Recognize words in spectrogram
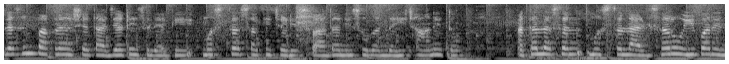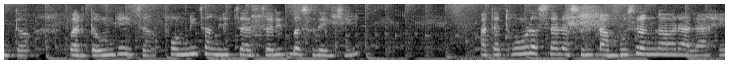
लसण पाकळ्या अशा ताज्या ठेचल्या की मस्त असा खिचडी स्वाद आणि सुगंधही छान येतो. आता लसण मस्त लालसर होईपर्यंत परतवून घ्यायचा. फोडणी चांगली चरचरीत बसू द्यायची. आता थोडासा लसूण तांबूस रंगावर आला आहे.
